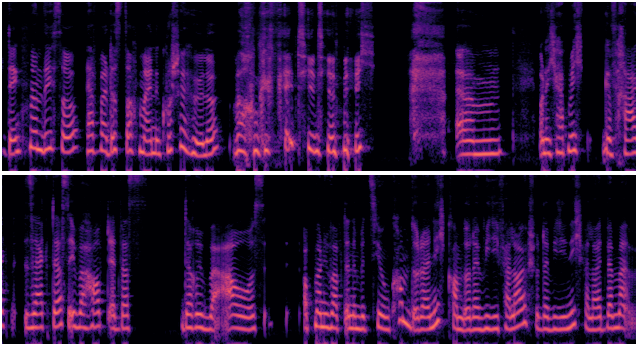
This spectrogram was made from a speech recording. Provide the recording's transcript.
denkt man sich so, aber das ist doch meine Kuschelhöhle, warum gefällt die dir nicht? Ähm, und ich habe mich gefragt, sagt das überhaupt etwas darüber aus, ob man überhaupt in eine Beziehung kommt oder nicht kommt oder wie die verläuft oder wie die nicht verläuft, wenn man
